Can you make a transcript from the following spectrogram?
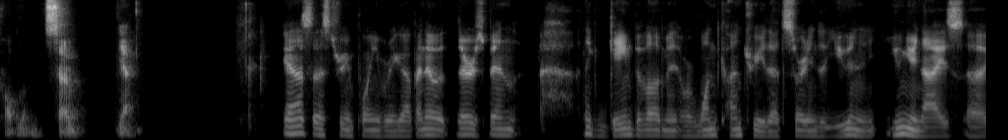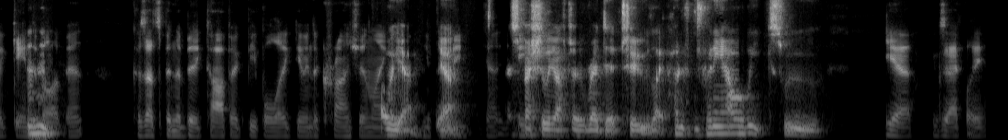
problem. So yeah. Yeah, that's an interesting point you bring up. I know there's been, I think, game development or one country that's starting to union, unionize uh, game Mhm. development because that's been the big topic. People like doing the crunch and like, Oh yeah, yeah. Especially after Red Dead 2, like 120 hour weeks. Woo. Yeah, exactly.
